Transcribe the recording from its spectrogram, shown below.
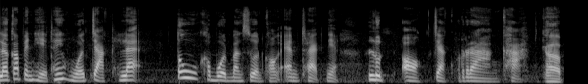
แล้วก็เป็นเหตุให้หัวจักรและ ตู้ขบวนบางส่วนของ Amtrak เนี่ยหลุดออกจากรางค่ะครับ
